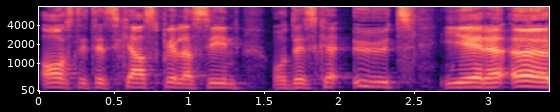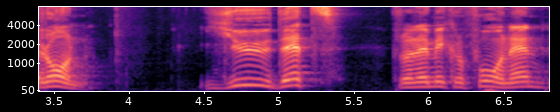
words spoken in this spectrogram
avsnittet ska spelas in och det ska ut i era öron. Ljudet från den mikrofonen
